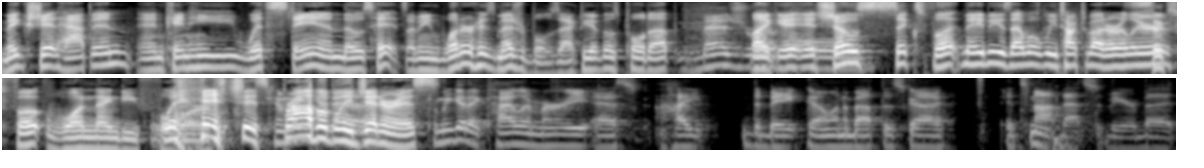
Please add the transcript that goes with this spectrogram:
make shit happen, and can he withstand those hits? I mean, what are his measurables? Zach, do you have those pulled up? Measurable. Like it, it shows six foot, maybe. Is that what we talked about earlier? Six foot one ninety four. Which is Can probably a- generous. Can we get a Kyler Murray esque height debate going about this guy? It's not that severe, but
